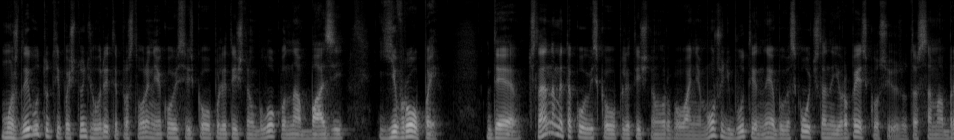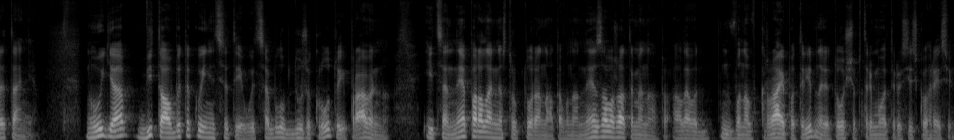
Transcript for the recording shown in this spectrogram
Можливо, тут і почнуть говорити про створення якогось військово-політичного блоку на базі Європи, де членами такого військово-політичного групування можуть бути не обов'язково члени Європейського Союзу, та ж сама Британія. Ну, я вітав би таку ініціативу, і це було б дуже круто і правильно. І це не паралельна структура НАТО, вона не заважатиме НАТО, але от вона вкрай потрібна для того, щоб стримувати російську агресію.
